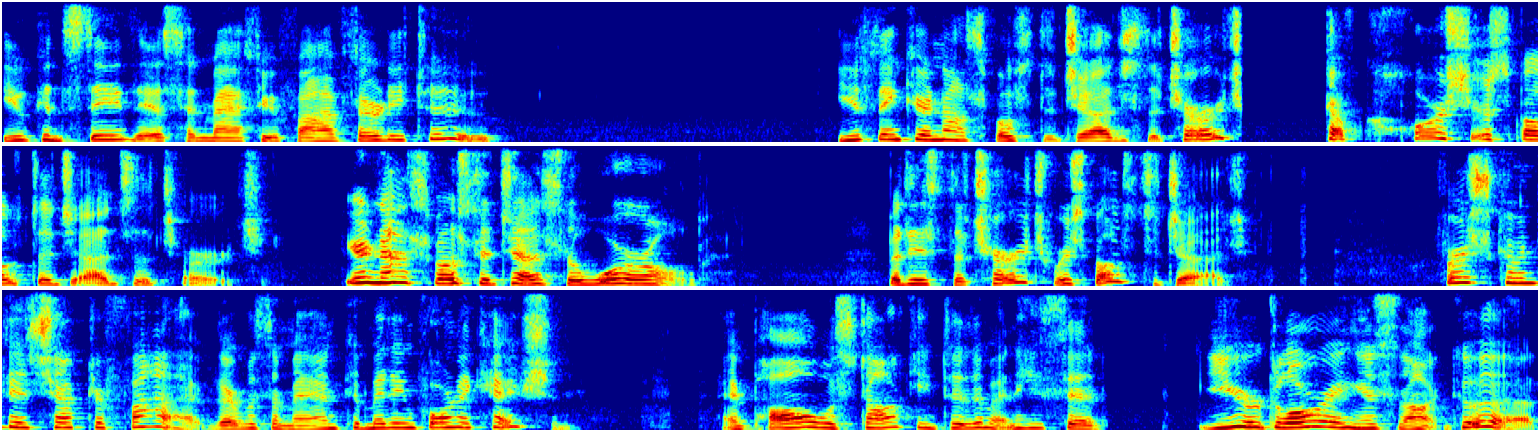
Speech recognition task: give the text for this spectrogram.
you can see this in Matthew 5:32. You think you're not supposed to judge the church? Of course you're supposed to judge the church. You're not supposed to judge the world. But it's the church we're supposed to judge. 1 Corinthians chapter 5, there was a man committing fornication. And Paul was talking to them and he said, Your glorying is not good.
